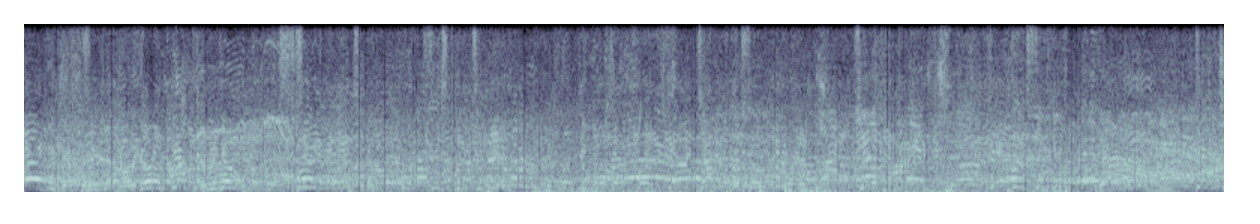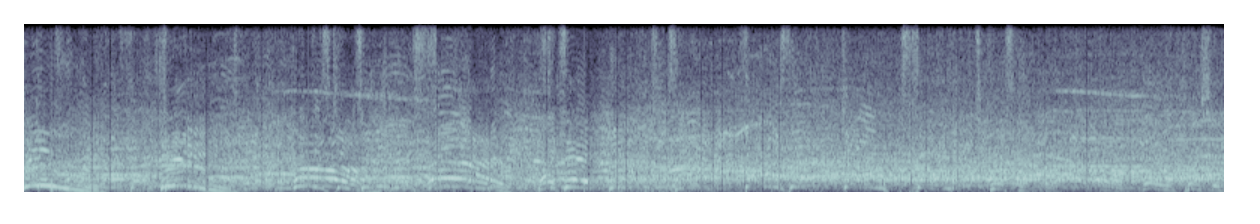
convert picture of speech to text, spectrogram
Eight. Here we go. Here we go. We'll see if Espinola lets this continue. If Lipton goes out for a third time in this opening round, Lytle to the finish. 50 seconds away. Two. Three. Let this continue. We'll see if Five. Lipton goes That's out. it. He raises his hand. That is it. Game, set, match. Chris Lytle. Very impressive.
